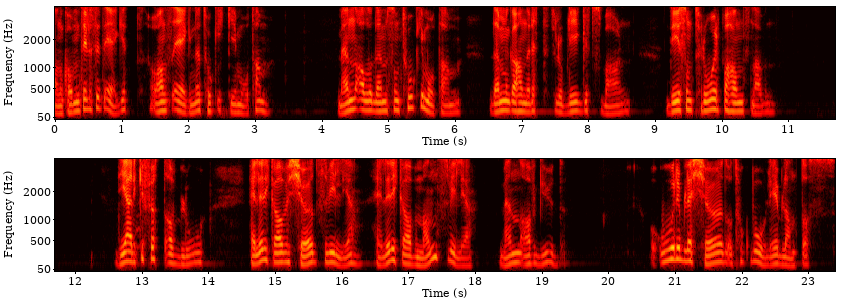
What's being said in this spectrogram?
Han kom til sitt eget, og hans egne tok ikke imot ham. Men alle dem som tok imot ham, dem ga han rett til å bli Guds barn, de som tror på hans navn. De er ikke født av blod, heller ikke av kjøds vilje, heller ikke av manns vilje, men av Gud. Og ordet ble kjød og tok bolig blant oss,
